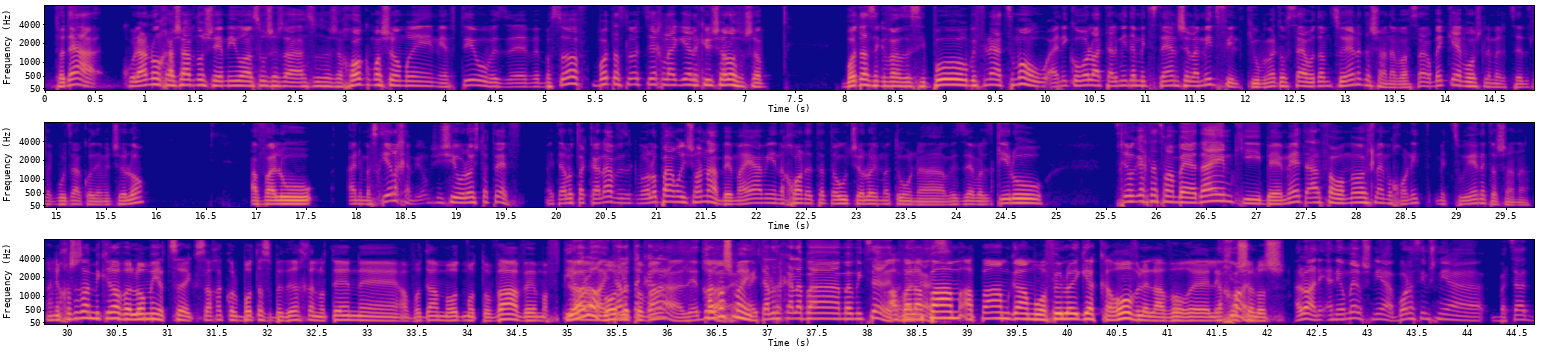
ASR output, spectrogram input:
אתה יודע, כולנו חשבנו שהם יהיו הסוס הסוס השחור, כמו שאומרים, יפתיעו וזה, ובסוף בוטס לא הצליח להגיע ל-Q3. עכשיו, בוטה זה כבר, זה סיפור בפני עצמו, אני קורא לו התלמיד המצטיין של המידפילד, כי הוא באמת עושה עבודה מצוינת השנה, והוא עשה הרבה כאב ראש למרצדס, לקבוצה הקודמת שלו, אבל הוא, אני מזכיר לכם, ביום שישי הוא לא השתתף. הייתה לו תקלה, וזה כבר לא פעם ראשונה. במיאמי, נכון, הייתה טעות שלו עם התאונה וזה, אבל זה כאילו... צריכים לקחת את עצמם בידיים, כי באמת, אלפה רומאו יש להם מכונית מצוינת השנה. אני חושב שזה המקרה אבל לא מייצג. סך הכל בוטס בדרך כלל נותן אה, עבודה מאוד מאוד טובה ומפתיע לא, לא, מאוד הייתה לו לטובה. תקלה, זה ידוע. חד משמעית. הייתה לו תקלה ב- במצערת. אבל. הפעם, הפעם גם הוא אפילו לא הגיע קרוב ללעבור אה, נכון. ל-Q3. אה, לא, אני, אני אומר, שנייה, בוא נשים שנייה בצד,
